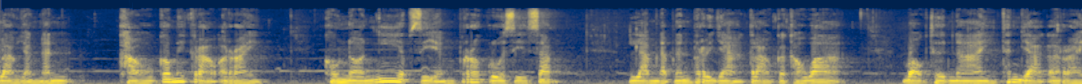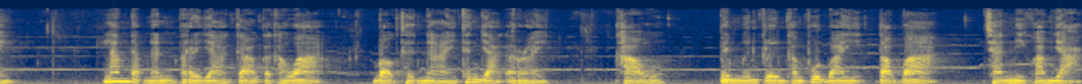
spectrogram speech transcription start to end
กล่าวอย่างนั้น เขาก็ไม่กล่าวอะไรคงนอนเงียบเสียงเพราะกลัวเสียทรัพย์ลำดับนั้นภรรยากล่าวกับเขาว่า บอกเถิดนายท่านอยากอะไรลำดับนั้นภรรยากล่าวกับเขาว่า บอกเถิดนายท่านอยากอะไร เขาเป็นเหมือนกลืนคำพูดไว้ ตอบว่า ฉันมีความอยาก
